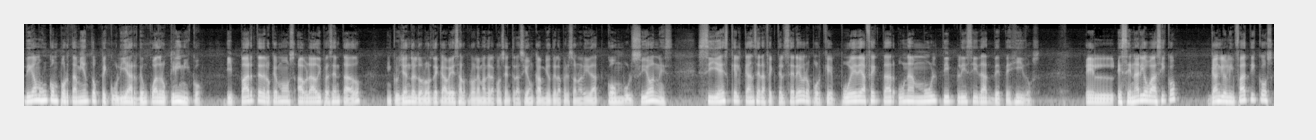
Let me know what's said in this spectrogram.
digamos, un comportamiento peculiar de un cuadro clínico y parte de lo que hemos hablado y presentado, incluyendo el dolor de cabeza, los problemas de la concentración, cambios de la personalidad, convulsiones, si es que el cáncer afecta el cerebro, porque puede afectar una multiplicidad de tejidos. El escenario básico, ganglios linfáticos,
